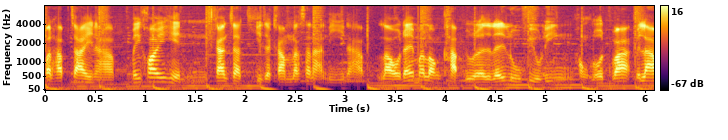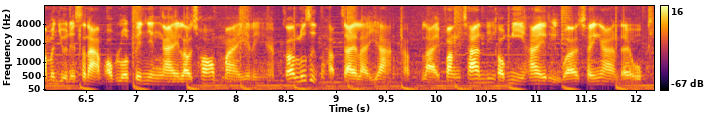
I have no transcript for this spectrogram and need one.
ประทับใจนะครับ ไม่ค่อยเห็นการจัดกิจกรรมลักษณะนี้นะครับ เราได้มาลองขับดูเราจะได้รู้ฟีลลิ่งของรถว่าเวลามันอยู่ในสนามออฟรถเป็นยังไงเราชอบไหมอะไรเงี้ยครับก็รู้สึกประทับใจหลายอย่างครับ หลายฟังก์ชันที่เขามีให้ถือว่าใช้งานได้โอเค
